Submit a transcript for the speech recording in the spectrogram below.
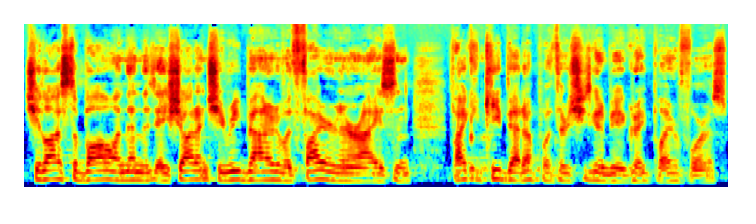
she lost the ball and then they shot it and she rebounded it with fire in her eyes. And if I can keep that up with her, she's going to be a great player for us.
